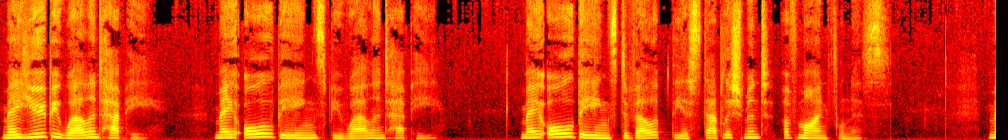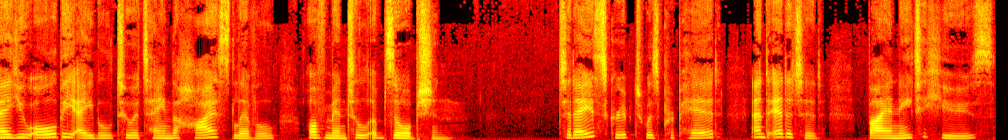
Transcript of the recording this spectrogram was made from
May you be well and happy. May all beings be well and happy. May all beings develop the establishment of mindfulness. May you all be able to attain the highest level of mental absorption. Today's script was prepared and edited by Anita Hughes,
